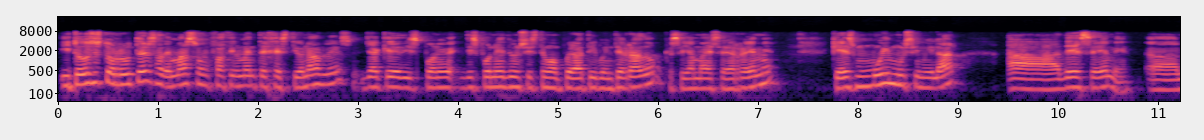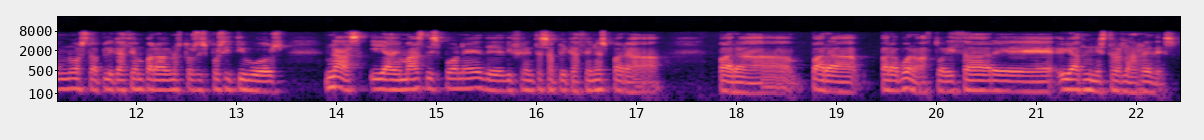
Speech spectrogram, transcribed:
y todos estos routers además son fácilmente gestionables, ya que dispone, de un sistema operativo integrado que se llama SRM, que es muy muy similar a DSM, a nuestra aplicación para nuestros dispositivos NAS, y además dispone de diferentes aplicaciones para, para, para, bueno, actualizar eh, y administrar las redes.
